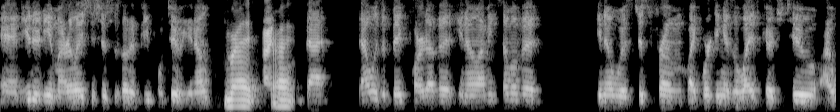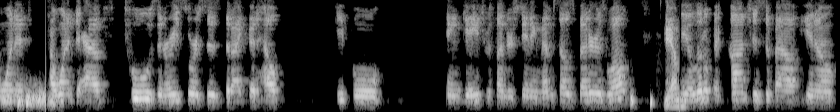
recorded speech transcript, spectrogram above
and unity in my relationships with other people too. You know, right, I, right. That that was a big part of it. You know, I mean, some of it, you know, was just from like working as a life coach too. I wanted I wanted to have tools and resources that I could help people engage with understanding themselves better as well. And yep. be a little bit conscious about you know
